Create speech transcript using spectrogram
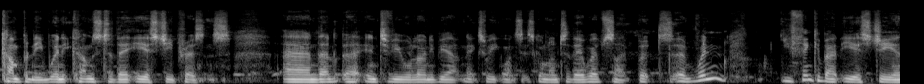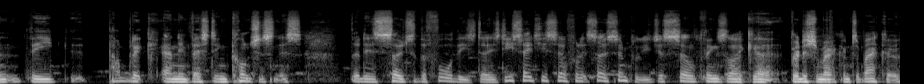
company when it comes to their ESG presence. And that uh, interview will only be out next week once it's gone onto their website. But uh, when you think about ESG and the public and investing consciousness that is so to the fore these days, do you say to yourself, well, it's so simple. You just sell things like uh, British American tobacco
